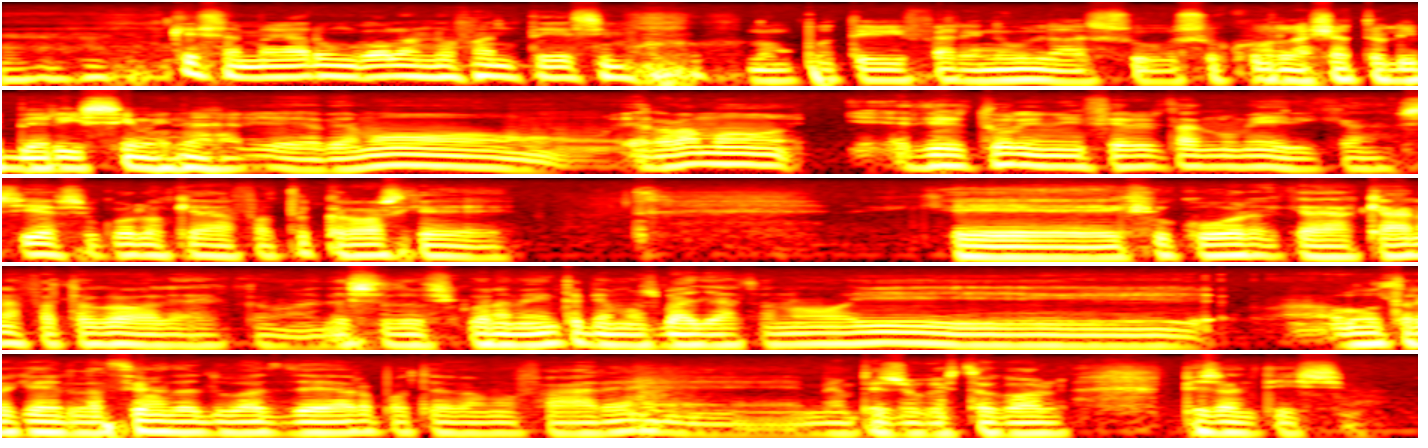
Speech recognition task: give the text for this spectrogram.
che se magari un gol al novantesimo. Non potevi fare nulla su, su Cur lasciato liberissimo in aria. Sì, abbiamo, eravamo addirittura in inferiorità numerica, sia su quello che ha fatto Cross che, che su Cur, che Can ha fatto gol. Ecco. Adesso sicuramente abbiamo sbagliato noi, oltre che l'azione del 2-0 potevamo fare, e abbiamo preso questo gol pesantissimo.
